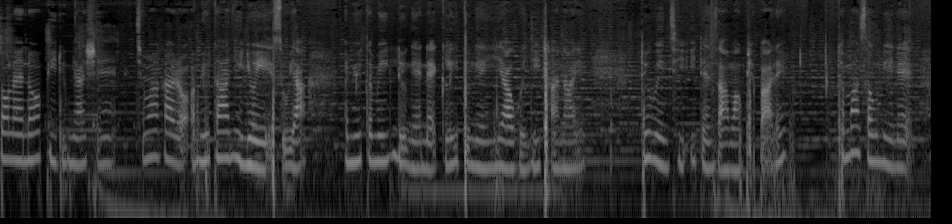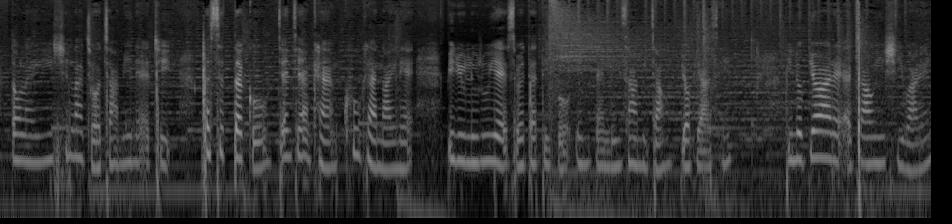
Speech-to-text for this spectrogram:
တော်လန်သောပြည်သူများရှင်ကျမကတော့အမျိုးသားညီညွတ်ရေးအစိုးရအမျိုးသမီးလူငယ်နဲ့ကလေးသူငယ်ရေးရာဝန်ကြီးဌာနရဲ့ဒုဝန်ကြီးအီတန်စာမောင်ဖြစ်ပါတယ်။ဓမ္မဆုံးအနေနဲ့တော်လန်ရေးရှစ်လကျော်ကြာမြင့်တဲ့အထိဖက်စစ်တပ်ကိုကြမ်းကြမ်းခံခုခံနိုင်တဲ့ပြည်သူလူထုရဲ့ဇွဲတက်တိကိုအင်တန်လေးစားမိကြောင်းပြောပြစီ။ဒီလိုပြောရတဲ့အကြောင်းရင်းရှိပါတယ်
